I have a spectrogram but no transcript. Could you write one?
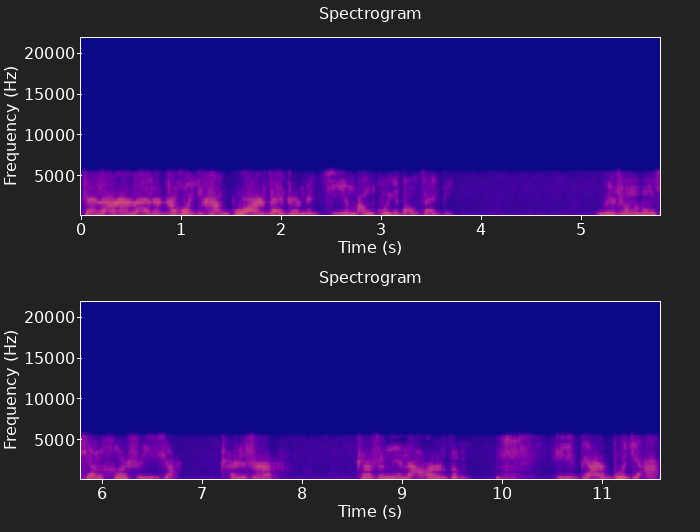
这俩人来了之后，一看官在这呢，急忙跪倒在地。于成龙先核实一下，陈氏，这是你俩儿子吗？一点不假。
